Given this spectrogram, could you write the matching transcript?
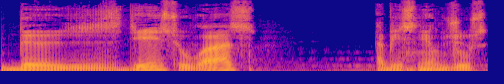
«Да здесь, у вас», — объяснил Джуз.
